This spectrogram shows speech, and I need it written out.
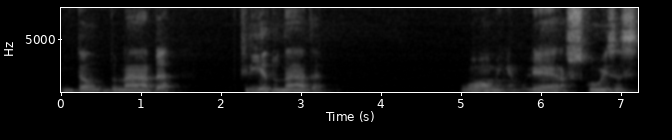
então, do nada, cria do nada o homem, a mulher, as coisas,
